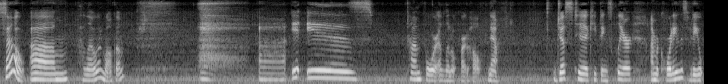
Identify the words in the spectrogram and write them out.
So, um, hello and welcome. Uh, it is time for a little art haul. Now, just to keep things clear, I'm recording this video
